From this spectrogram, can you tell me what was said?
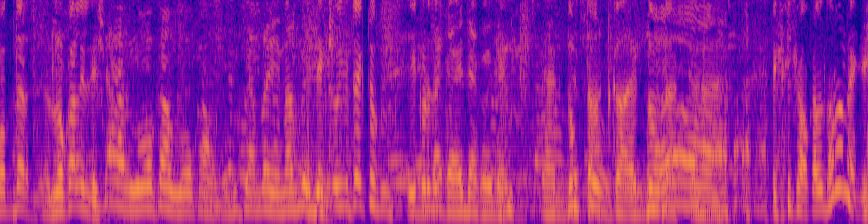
পদ্মার লোকাল ইলিশ? লোকাল লোকাল এদিকে আমরা এই মাছ দেখ ওইটা একটু ই করে দেখো এই দেখো এই দেখো। একদম টাটকা একদম টাটকা হ্যাঁ। একে সকাল ধরো নাকি?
